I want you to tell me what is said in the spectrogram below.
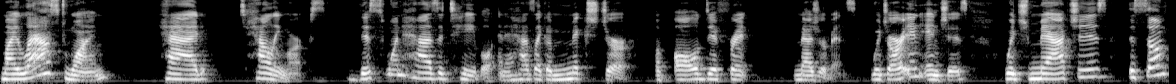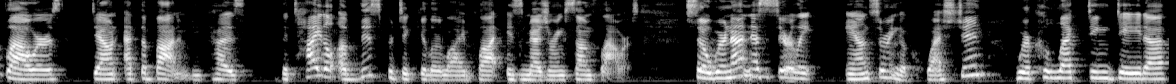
My last one had tally marks. This one has a table and it has like a mixture of all different measurements, which are in inches, which matches the sunflowers down at the bottom because the title of this particular line plot is measuring sunflowers. So we're not necessarily answering a question, we're collecting data.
